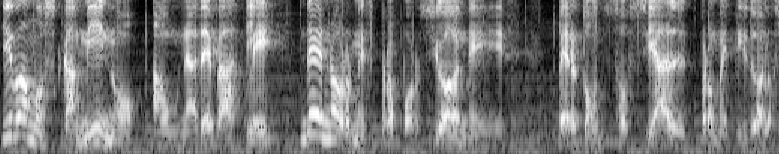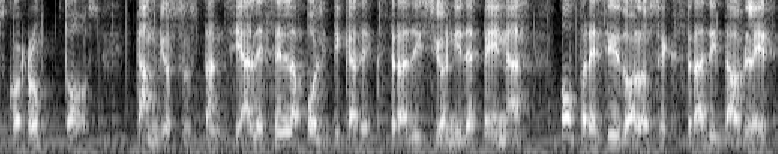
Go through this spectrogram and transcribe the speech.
y vamos camino a una debacle de enormes proporciones. Perdón social prometido a los corruptos, cambios sustanciales en la política de extradición y de penas ofrecido a los extraditables,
